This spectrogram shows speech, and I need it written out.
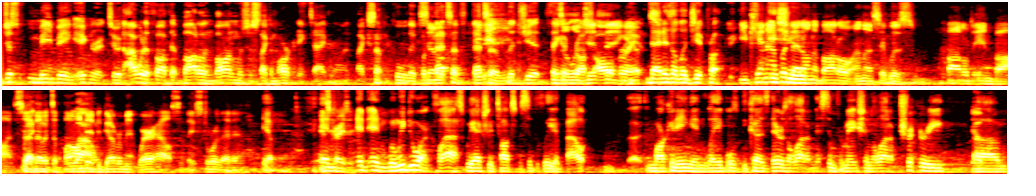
just me being ignorant to it, I would have thought that bottle in bond was just like a marketing tagline, like something cool. They put So- that's a that's a legit thing It's a across legit all thing, yeah. brands. that is a legit. Pro- You cannot put that on the bottle unless it was bottled in bond. So Right. that it's a bonded Wow. government warehouse that they store that in. Yep. It's and, crazy. And, and when we do our class, we actually talk specifically about uh, marketing and labels because there's a lot of misinformation, a lot of trickery. Yep. Um,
